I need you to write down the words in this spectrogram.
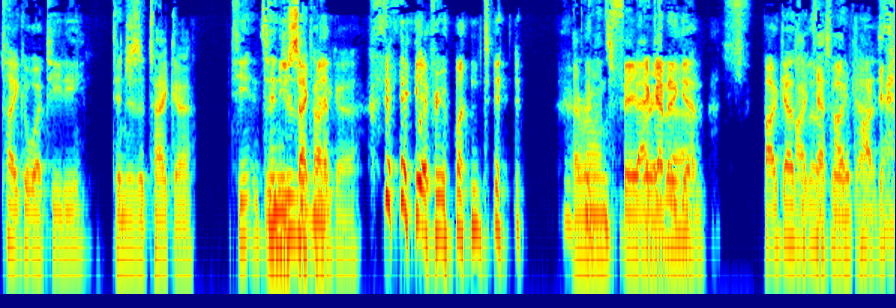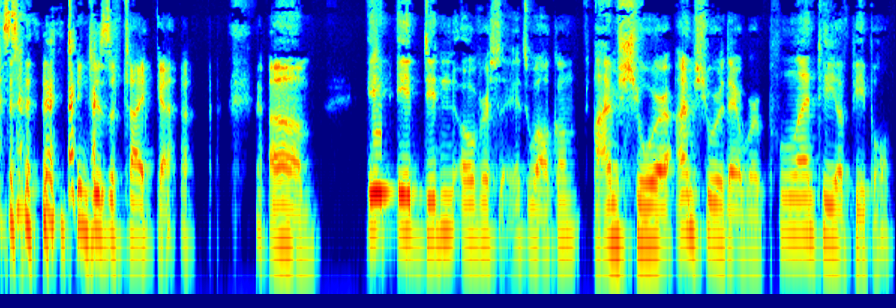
Taika Waititi. Tinges of Taika, T- tinges of. Taika. everyone did. Everyone's favorite. back at it uh, again. Podcast, podcast within a within a podcast. Tinges of Taika. Um, it it didn't overstay its welcome. I'm sure. I'm sure there were plenty of people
